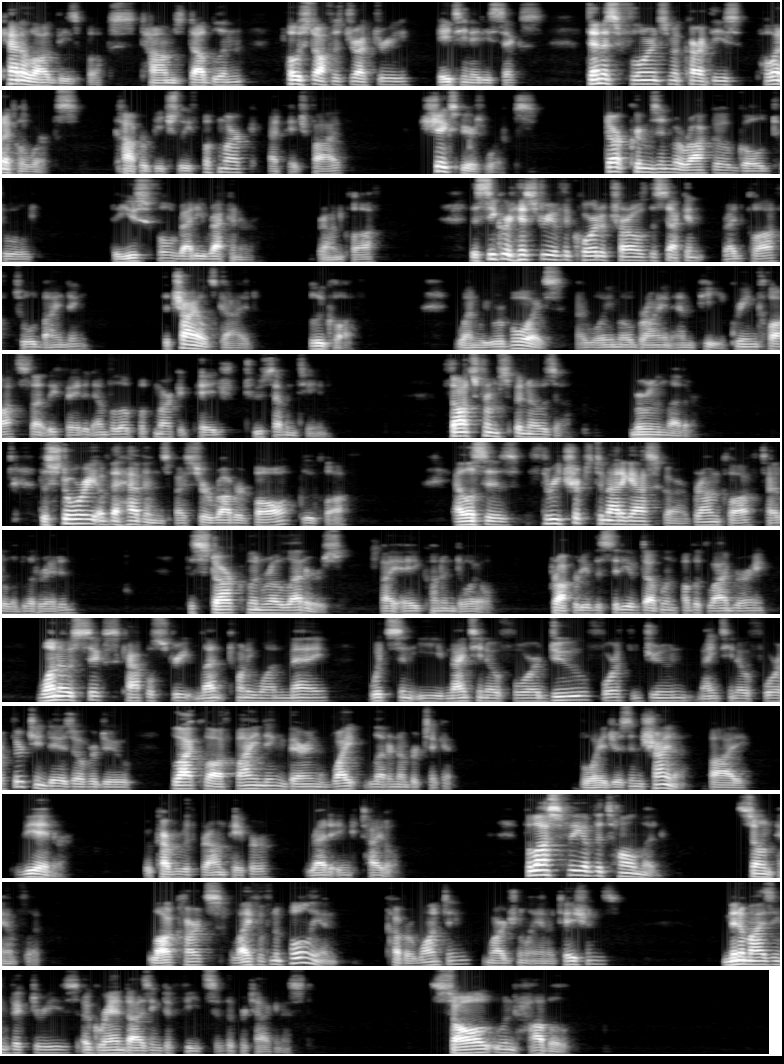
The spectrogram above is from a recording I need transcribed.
Catalogue these books Thom's Dublin, Post Office Directory, 1886, Denis Florence McCarthy's Poetical Works, Copper Beech Leaf Bookmark at page 5, Shakespeare's Works, Dark Crimson Morocco Gold Tooled, The Useful Ready Reckoner, brown cloth, The Secret History of the Court of Charles II, red cloth, tooled binding, The Child's Guide, blue cloth, when We Were Boys by William O'Brien, MP. Green cloth, slightly faded, envelope bookmark at page 217. Thoughts from Spinoza, maroon leather. The Story of the Heavens by Sir Robert Ball, blue cloth. Ellis's Three Trips to Madagascar, brown cloth, title obliterated. The Stark Monroe Letters by A. Conan Doyle, property of the City of Dublin Public Library, 106 Capel Street, Lent 21, May Whitsun Eve, 1904, due 4th of June, 1904, 13 days overdue, black cloth binding bearing white letter number ticket. Voyages in China by Viator, recovered with brown paper, red ink title. Philosophy of the Talmud, sewn pamphlet. Lockhart's Life of Napoleon, cover wanting, marginal annotations minimizing victories, aggrandizing defeats of the protagonist. Soll und Haben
